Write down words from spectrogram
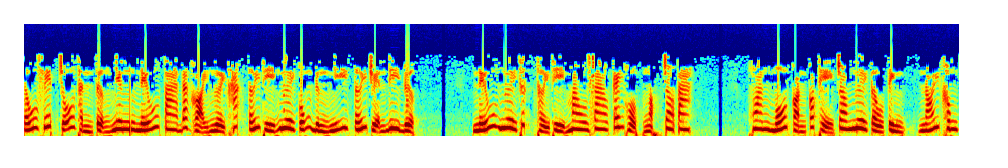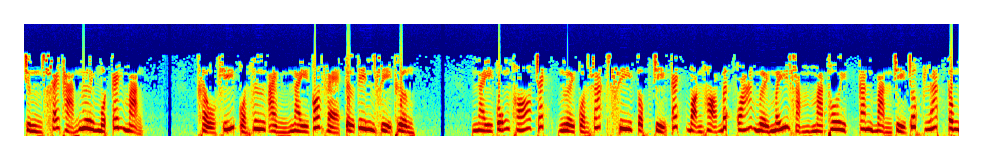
dấu vết chỗ thần tượng nhưng nếu ta đã gọi người khác tới thì ngươi cũng đừng nghĩ tới chuyện đi được. Nếu ngươi thức thời thì mau giao cái hộp ngọc cho ta. Hoang mố còn có thể cho ngươi cầu tình, nói không chừng sẽ thả ngươi một cái mạng. Khẩu khí của tư ảnh này có vẻ tự tin dị thường. Này cũng khó trách, người của giác si tộc chỉ cách bọn họ bất quá mười mấy dặm mà thôi, căn bản chỉ chốc lát công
